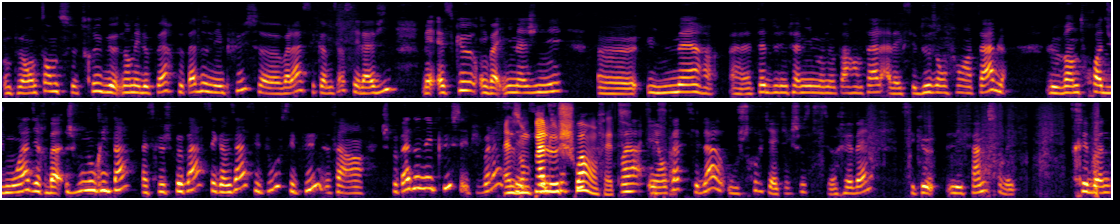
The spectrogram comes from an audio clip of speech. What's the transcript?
on peut entendre ce truc non mais le père peut pas donner plus euh, voilà c'est comme ça c'est la vie. Mais est-ce que on va imaginer euh, une mère à la tête d'une famille monoparentale avec ses deux enfants à table le 23 du mois dire bah je vous nourris pas parce que je peux pas c'est comme ça c'est tout c'est plus enfin je peux pas donner plus et puis voilà elles ont pas le choix en fait. Voilà et en fait c'est là où je trouve qu'il y a quelque chose qui se révèle c'est que les femmes sont des très bonnes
